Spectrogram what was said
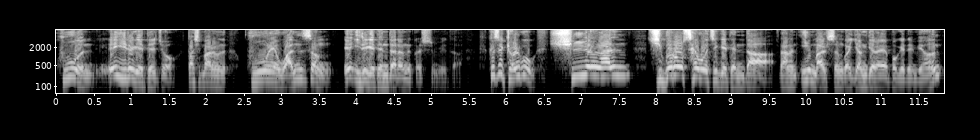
구원에 이르게 되죠. 다시 말하면 구원의 완성에 이르게 된다라는 것입니다. 그래서 결국 신령한 집으로 세워지게 된다라는 이 말씀과 연결하여 보게 되면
